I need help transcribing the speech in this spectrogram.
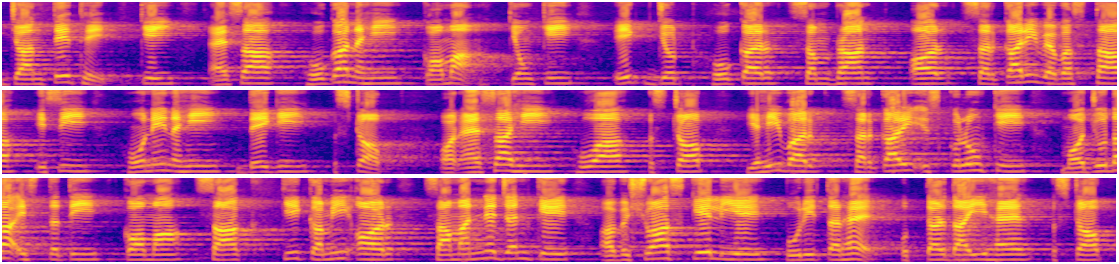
जानते थे कि ऐसा होगा नहीं, कौमा, क्योंकि एकजुट होकर संभ्रांत और सरकारी व्यवस्था इसी होने नहीं देगी स्टॉप और ऐसा ही हुआ स्टॉप यही वर्ग सरकारी स्कूलों की मौजूदा स्थिति, कौमा, साख की कमी और सामान्य जन के अविश्वास के लिए पूरी तरह उत्तरदायी है स्टॉप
